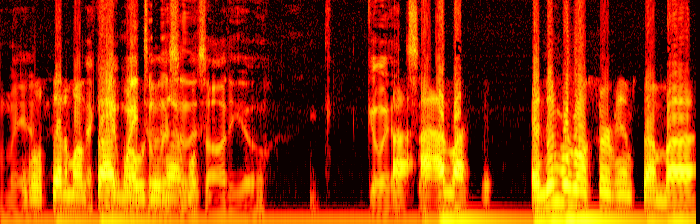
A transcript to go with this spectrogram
man! We're going to set them on the side can't while wait we're to doing listen that. to this audio. Go ahead. Uh. I, I like it. And then we're going to serve him some uh,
